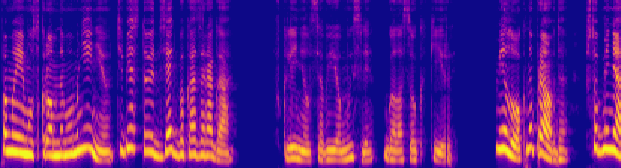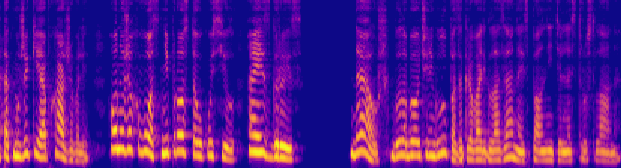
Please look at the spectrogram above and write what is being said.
По моему скромному мнению, тебе стоит взять быка за рога, вклинился в ее мысли голосок Киры. Милок, ну правда, чтоб меня так мужики обхаживали. Он уже хвост не просто укусил, а изгрыз. Да уж, было бы очень глупо закрывать глаза на исполнительность Руслана.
